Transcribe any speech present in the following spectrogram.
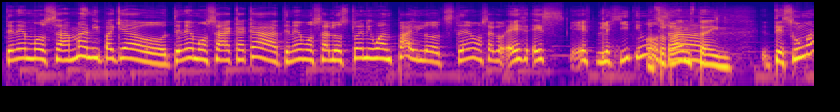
tenemos a Manny Pacquiao, tenemos a Kaká, tenemos a los 21 Pilots, tenemos a... ¿Es, es, es legítimo? Oso O sea, Rammstein. ¿Te suma?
